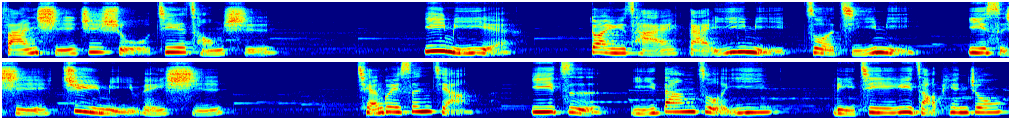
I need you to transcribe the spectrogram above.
凡食之属，皆从食。一米也，段玉裁改一米作几米，意思是聚米为食。钱贵森讲一字宜当作一。《礼记玉藻篇》中，“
